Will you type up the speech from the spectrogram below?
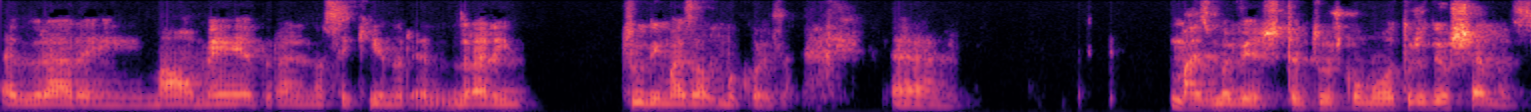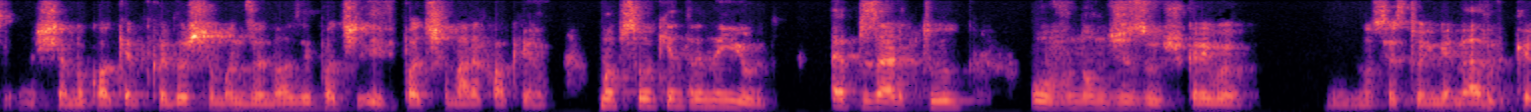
adorarem Maomé, adorarem não sei o quê, adorarem tudo e mais alguma coisa. Uh, mais uma vez, tanto uns como outros, Deus chama-se. Chama qualquer pecador, chama-nos a nós e pode, e pode chamar a qualquer um. Uma pessoa que entra na IURD, apesar de tudo, houve o nome de Jesus, creio eu. Não sei se estou enganado. Que,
